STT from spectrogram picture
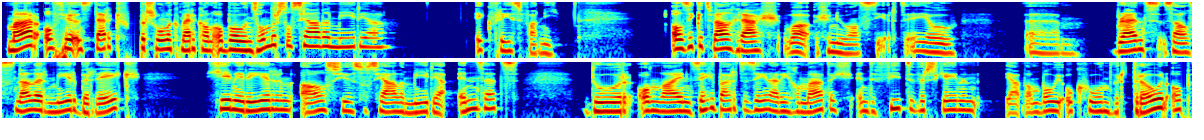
Maar of je een sterk persoonlijk merk kan opbouwen zonder sociale media, ik vrees van niet. Als ik het wel graag wat genuanceerd. Hè. Jouw um, brand zal sneller meer bereik genereren als je sociale media inzet. Door online zichtbaar te zijn en regelmatig in de feed te verschijnen, ja, dan bouw je ook gewoon vertrouwen op.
